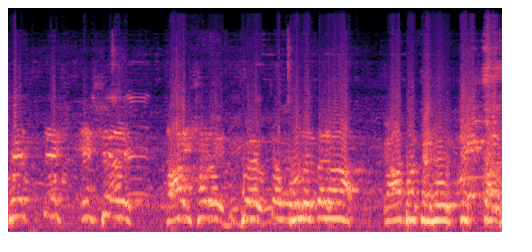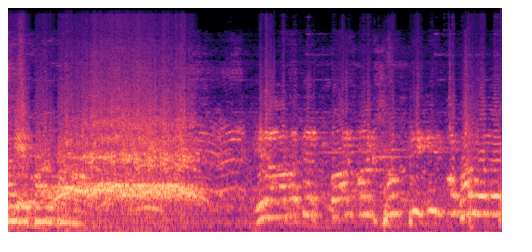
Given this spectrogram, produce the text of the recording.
শেষ শেষ এসে তাই সারা কিছু একটা বলে তারা গা বাঁচানোর চেষ্টা করে বারবার। এরা আমাদের বারবার সম্প্রীতির কথা বলে।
